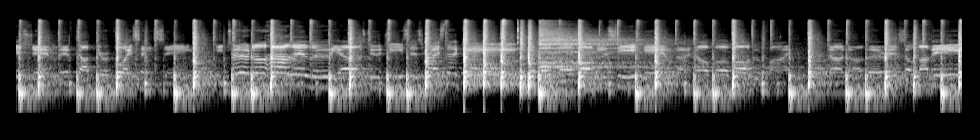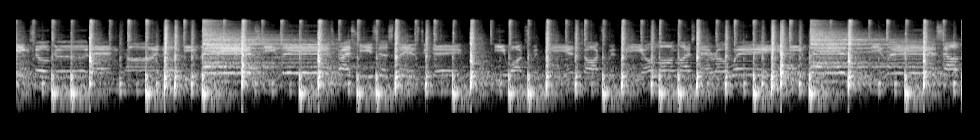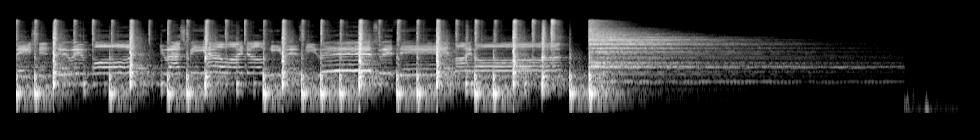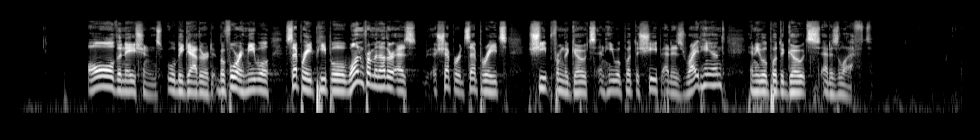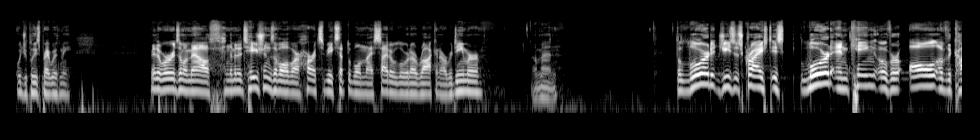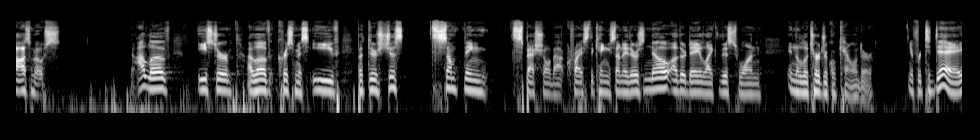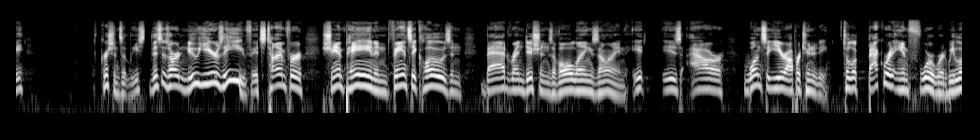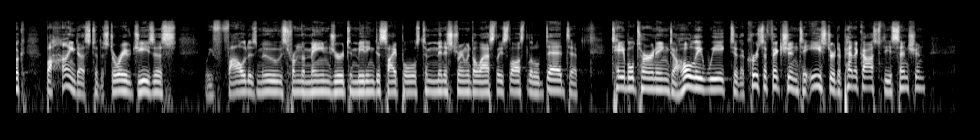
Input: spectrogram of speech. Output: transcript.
Christian, lift up your voice and sing. Eternal the nations will be gathered before him. He will separate people one from another as a shepherd separates sheep from the goats, and he will put the sheep at his right hand, and he will put the goats at his left. Would you please pray with me? May the words of my mouth and the meditations of all of our hearts be acceptable in thy sight, O Lord, our rock and our redeemer. Amen. The Lord Jesus Christ is Lord and King over all of the cosmos. Now, I love Easter, I love Christmas Eve, but there's just something special about Christ the King Sunday. There's no other day like this one in the liturgical calendar. And for today, Christians at least, this is our New Year's Eve. It's time for champagne and fancy clothes and bad renditions of Auld Lang Syne. It is our once a year opportunity to look backward and forward. We look behind us to the story of Jesus. We've followed his moves from the manger to meeting disciples to ministering with the last least lost little dead to table turning to Holy Week to the crucifixion to Easter to Pentecost to the ascension.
